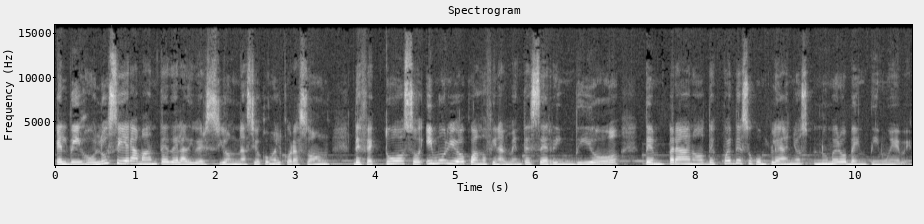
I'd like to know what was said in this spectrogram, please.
Él dijo, Lucy era amante de la diversión, nació con el corazón defectuoso y murió cuando finalmente se rindió temprano después de su cumpleaños número 29.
